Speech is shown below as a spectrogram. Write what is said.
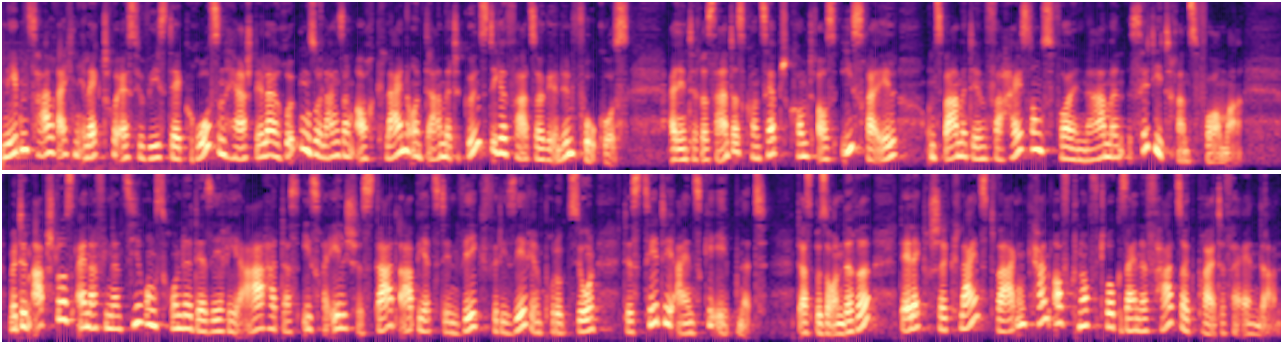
Neben zahlreichen Elektro-SUVs der großen Hersteller rücken so langsam auch kleine und damit günstige Fahrzeuge in den Fokus. Ein interessantes Konzept kommt aus Israel und zwar mit dem verheißungsvollen Namen City Transformer. Mit dem Abschluss einer Finanzierungsrunde der Serie A hat das israelische Start-up jetzt den Weg für die Serienproduktion des CT1 geebnet. Das Besondere, der elektrische Kleinstwagen kann auf Knopfdruck seine Fahrzeugbreite verändern.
